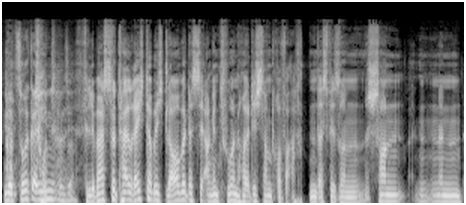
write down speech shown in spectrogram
wieder zurück an ihn und so. Philipp, hast total recht, aber ich glaube, dass die Agenturen heute schon darauf achten, dass wir so ein, schon einen,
